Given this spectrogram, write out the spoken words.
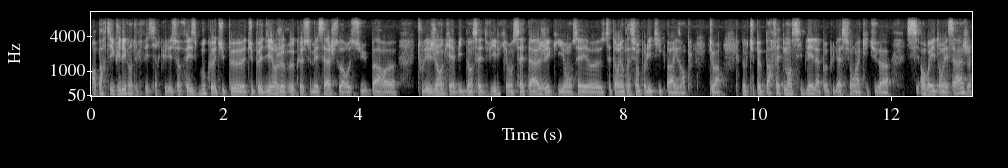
En particulier, quand tu le fais circuler sur Facebook, tu peux, tu peux dire je veux que ce message soit reçu par euh, tous les gens qui habitent dans cette ville, qui ont cet âge et qui ont euh, cette orientation politique, par exemple. Tu vois Donc, tu peux parfaitement cibler la population à qui tu vas envoyer ton message.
